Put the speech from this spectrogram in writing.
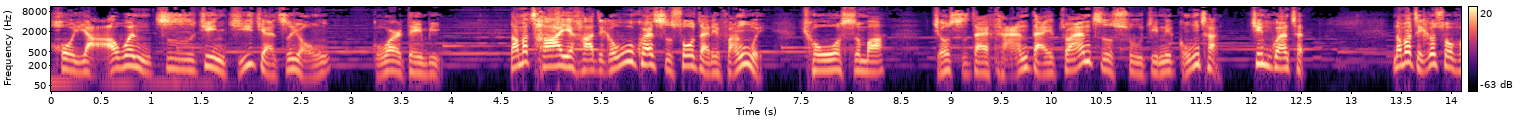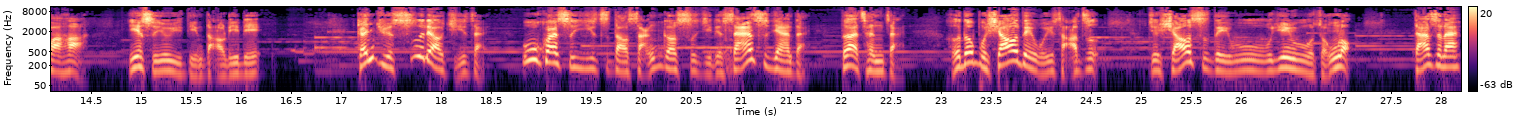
和压稳织锦基建之用，故而得名。那么查一下这个五块石所在的方位，确实嘛，就是在汉代专制蜀锦的工厂锦官城。那么这个说法哈，也是有一定道理的。根据史料记载，五块石一直到上个世纪的三十年代都还存在，后头不晓得为啥子就消失得无影无踪了。但是呢，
